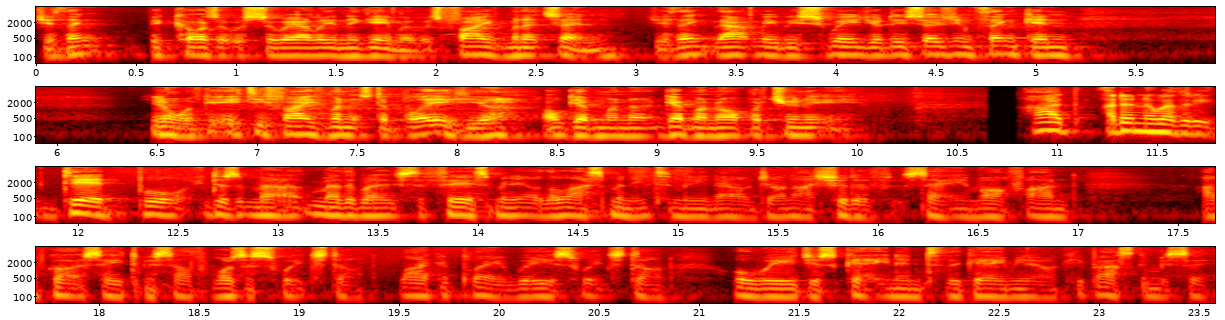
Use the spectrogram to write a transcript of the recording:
Do you think because it was so early in the game, it was five minutes in, do you think that maybe swayed your decision, thinking, you know, we've got 85 minutes to play here, I'll give him an, give him an opportunity? I, I don't know whether it did, but it doesn't matter whether whether it's the first minute or the last minute to me now, John. I should have set him off, and I've got to say to myself, was I switched on? Like a player, were you switched on? Or were you just getting into the game? You know, I keep asking myself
